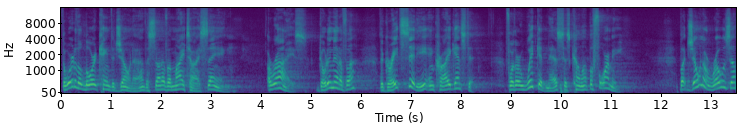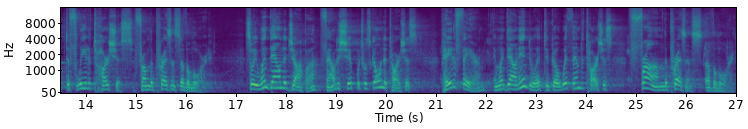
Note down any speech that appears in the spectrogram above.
The word of the Lord came to Jonah, the son of Amittai, saying, Arise, go to Nineveh, the great city, and cry against it, for their wickedness has come up before me. But Jonah rose up to flee to Tarshish from the presence of the Lord. So he went down to Joppa, found a ship which was going to Tarshish paid a fare, and went down into it to go with them to Tarshish from the presence of the Lord.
